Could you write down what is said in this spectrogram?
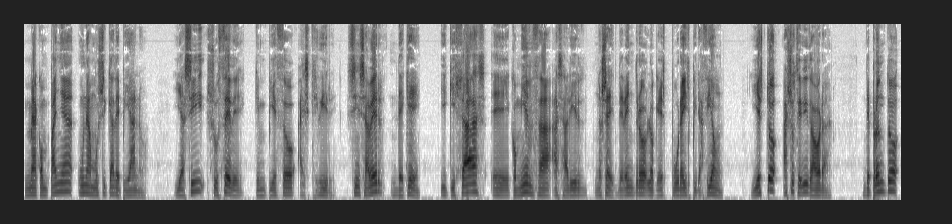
me acompaña una música de piano. Y así sucede que empiezo a escribir, sin saber de qué, y quizás eh, comienza a salir, no sé, de dentro lo que es pura inspiración. Y esto ha sucedido ahora. De pronto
